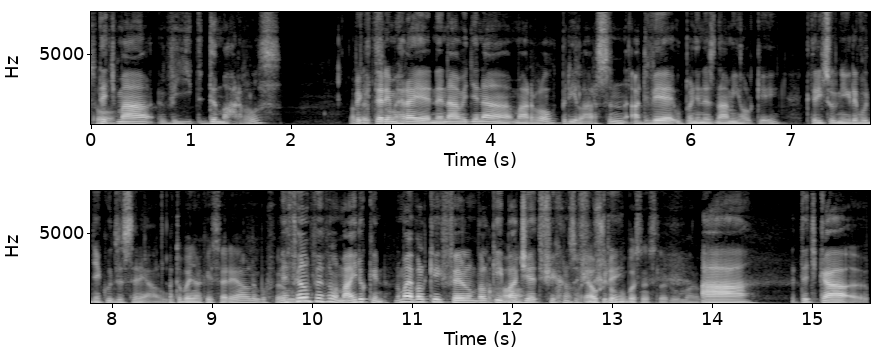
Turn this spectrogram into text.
Co? Teď má výjít The Marvels, ve kterém hraje nenáviděná Marvel, Brie Larson a dvě úplně neznámé holky, které jsou někde od někud ze seriálu. A to byl nějaký seriál nebo film? Ne, film, film, film, mají do kin. No má velký film, velký Aha. budget, všechno se Já už to všude. vůbec nesleduju, Marvel. A teďka eh,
